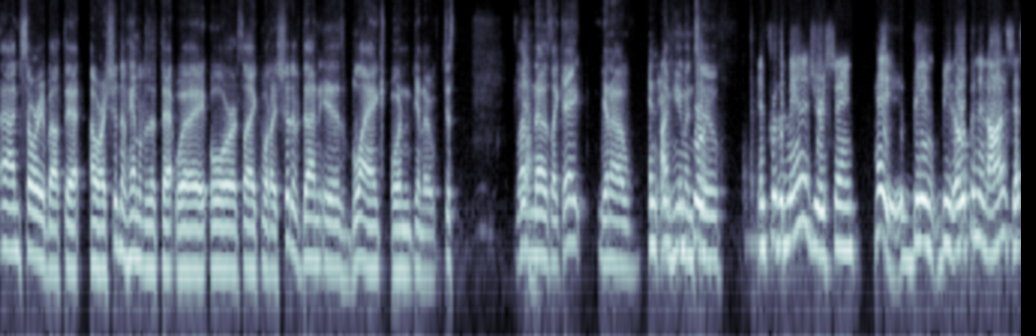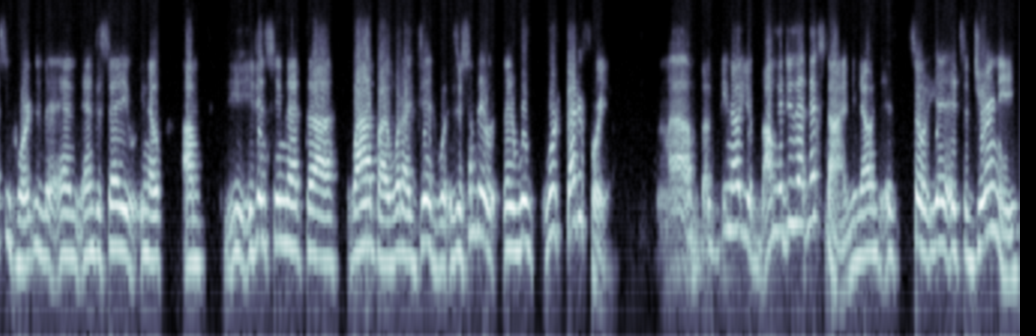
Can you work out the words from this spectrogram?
I'm sorry about that. Or I shouldn't have handled it that way. Or it's like, what I should have done is blank when, you know, just let yeah. them know it's like, hey, you know, and, I'm human and for, too. And for the manager saying, hey, being being open and honest, that's important. And and to say, you know, um, you, you didn't seem that uh, wowed by what I did. Is there something that will work better for you? Uh, you know, I'm going to do that next time. You know, and it, so yeah, it's a journey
